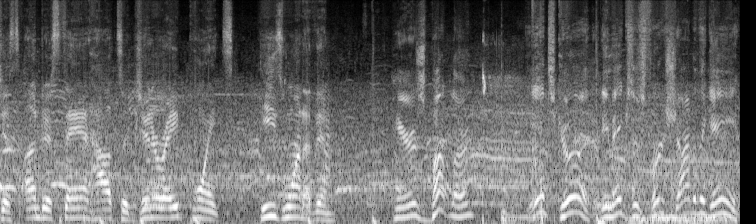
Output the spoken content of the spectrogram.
just understand how to generate points. He's one of them. Here's Butler. It's good. He makes his first shot of the game.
